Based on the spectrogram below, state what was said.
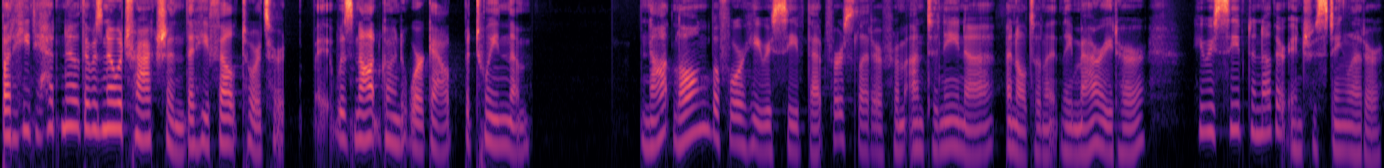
but he had no, there was no attraction that he felt towards her. It was not going to work out between them. Not long before he received that first letter from Antonina and ultimately married her, he received another interesting letter.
